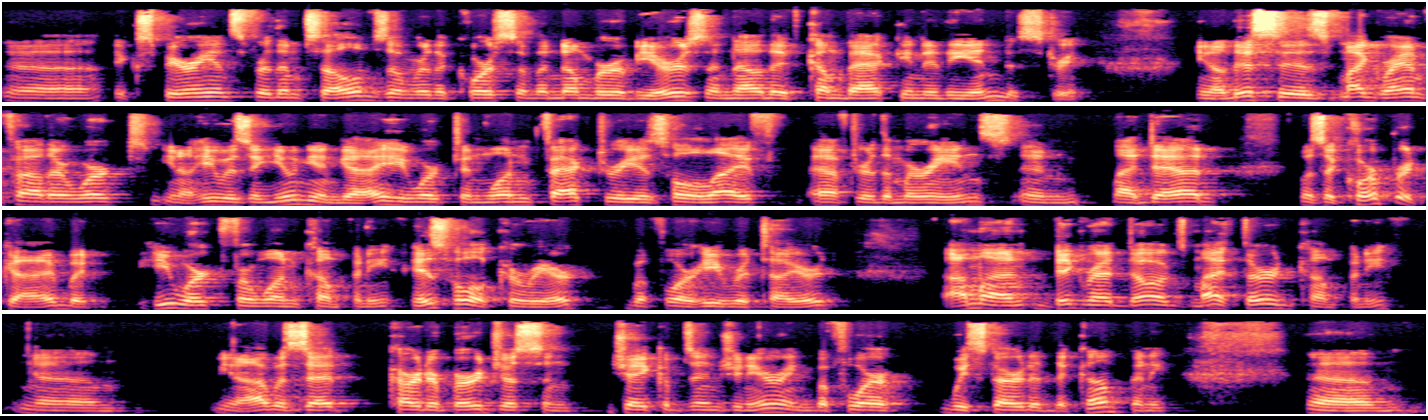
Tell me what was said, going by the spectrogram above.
uh, experience for themselves over the course of a number of years, and now they've come back into the industry. You know, this is my grandfather worked. You know, he was a union guy. He worked in one factory his whole life after the Marines, and my dad was a corporate guy, but he worked for one company his whole career before he retired. I'm on Big Red Dogs, my third company. Um, you know, I was at Carter Burgess and Jacobs Engineering before we started the company, um,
